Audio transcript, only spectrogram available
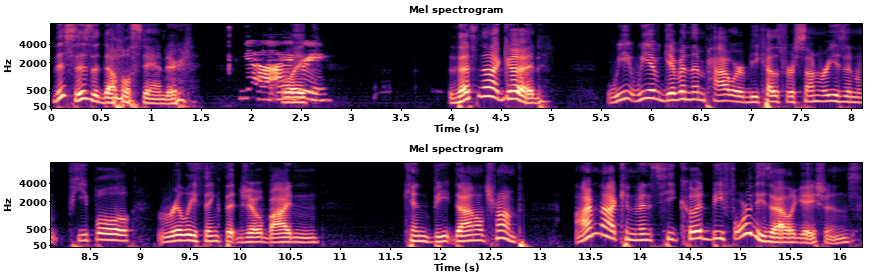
This is a double standard. Yeah, I Like, agree. That's not good. We we have given them power because for some reason people really think that Joe Biden can beat Donald Trump. I'm not convinced he could before these allegations.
